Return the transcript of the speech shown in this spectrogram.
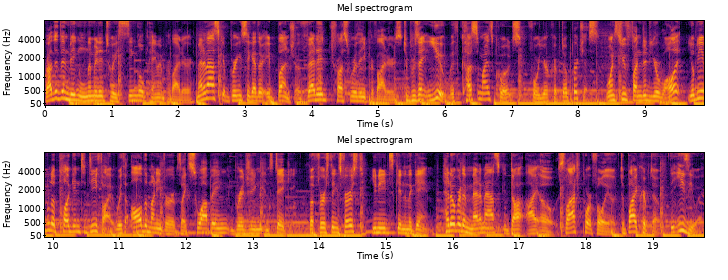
Rather than being limited to a single payment provider, MetaMask brings together a bunch of vetted, trustworthy providers to present you with customized quotes for your crypto purchase. Once you've funded your wallet, you'll be able to plug into DeFi with all the money verbs like swapping, bridging, and staking. But first things first, you need skin in the game. Head over to metamask.io slash portfolio to buy crypto the easy way.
